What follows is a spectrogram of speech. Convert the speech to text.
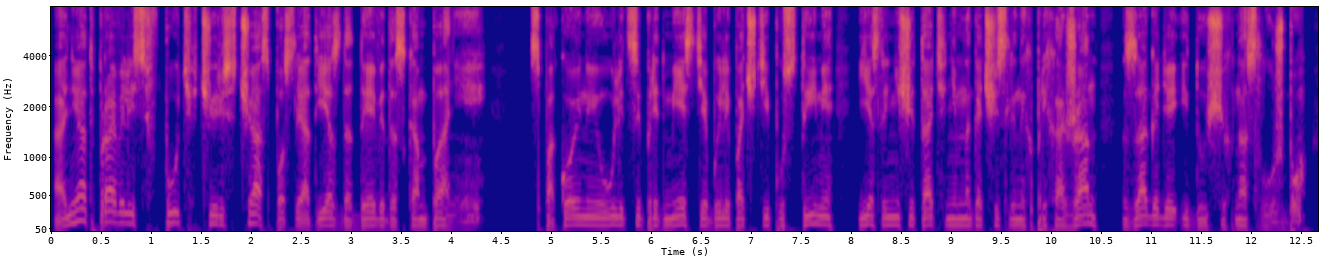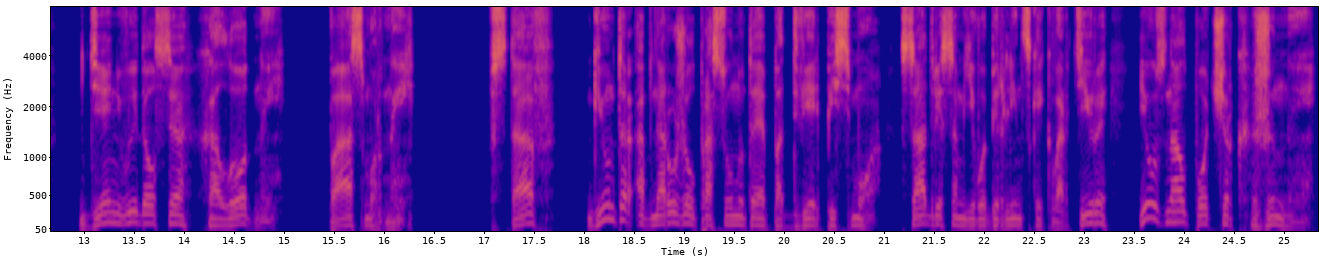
Они отправились в путь через час после отъезда Дэвида с компанией. Спокойные улицы предместья были почти пустыми, если не считать немногочисленных прихожан, загодя идущих на службу. День выдался холодный, пасмурный. Встав, Гюнтер обнаружил просунутое под дверь письмо с адресом его берлинской квартиры и узнал почерк жены.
